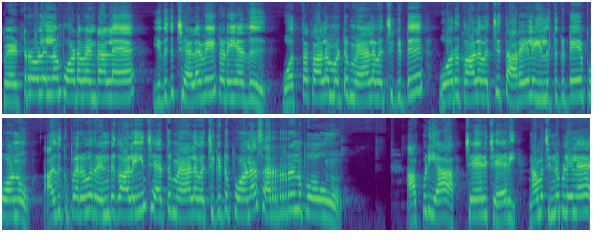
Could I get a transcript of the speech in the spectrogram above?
பெட்ரோல் எல்லாம் போட வேண்டாம்ல. இதுக்கு செலவே கிடையாது. ஒத்த காலை மட்டும் மேலே வச்சுக்கிட்டு ஒரு காலை வச்சு தரையில இழுத்துக்கிட்டே போகணும். அதுக்கு பிறகு ரெண்டு காலையும் சேர்த்து மேலே வச்சுக்கிட்டு போனா சர்ருன்னு போகும். அப்படியா? சரி சரி. நாம சின்ன பிள்ளையில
